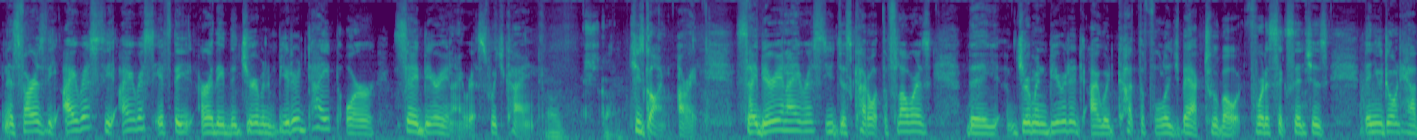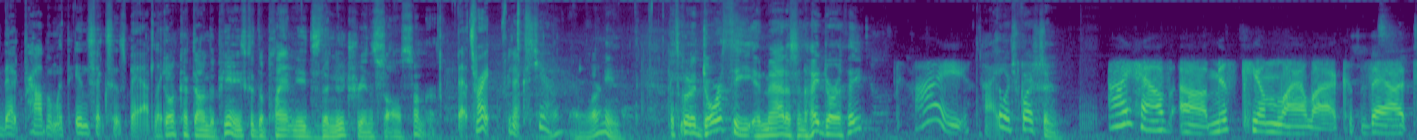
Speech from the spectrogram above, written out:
And as far as the iris, the iris, if they are they the German bearded type or Siberian iris, which kind? Oh, she's gone. She's gone. All right. Siberian iris, you just cut out the flowers. The German bearded, I would cut the foliage back to about four to six inches. Then you don't have that problem with insects as badly. Don't cut down the peonies because the plant needs the nutrients all summer. That's right, for next year. I'm learning. Let's go to Dorothy in Madison. Hi, Dorothy. Hi. Hi. So which question? I have uh, Miss Kim lilac that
